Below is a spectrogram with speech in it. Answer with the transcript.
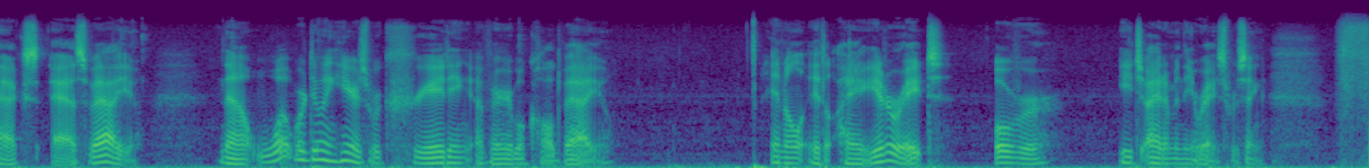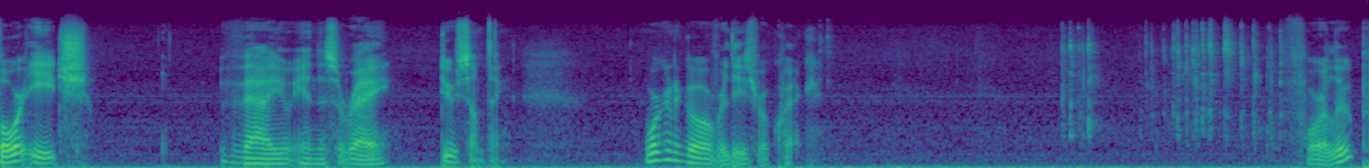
x as value. Now, what we're doing here is we're creating a variable called value. And it'll, it'll, I iterate over each item in the array. So we're saying for each value in this array, do something. We're going to go over these real quick. For loop.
